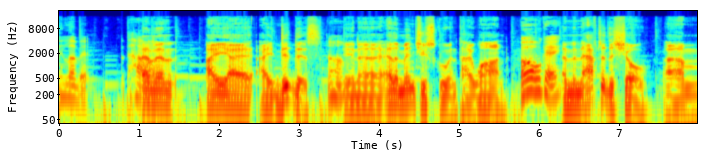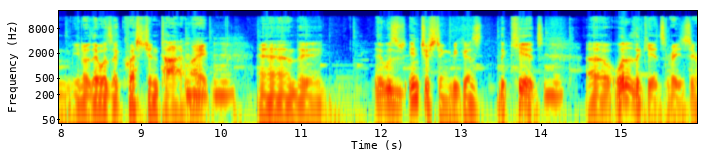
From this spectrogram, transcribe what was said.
I love it. How? And then I, I I did this Uh-huh. in an elementary school in Taiwan. oh, okay. And then after the show, um, you know, there was a question time, Mm-hmm, right? And the, it was interesting because the kids, Mm-hmm. uh, one of the kids raised their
